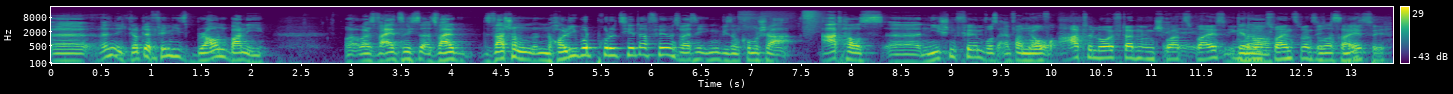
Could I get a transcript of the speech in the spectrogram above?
Äh, weiß nicht, ich glaube, der Film hieß Brown Bunny. Aber es war jetzt nicht so, es war, halt, es war schon ein Hollywood-produzierter Film, es war jetzt nicht irgendwie so ein komischer Arthouse-Nischenfilm, wo es einfach nur. Auf Arte läuft dann in Schwarz-Weiß irgendwann genau, um 22, sowas 30. nicht.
